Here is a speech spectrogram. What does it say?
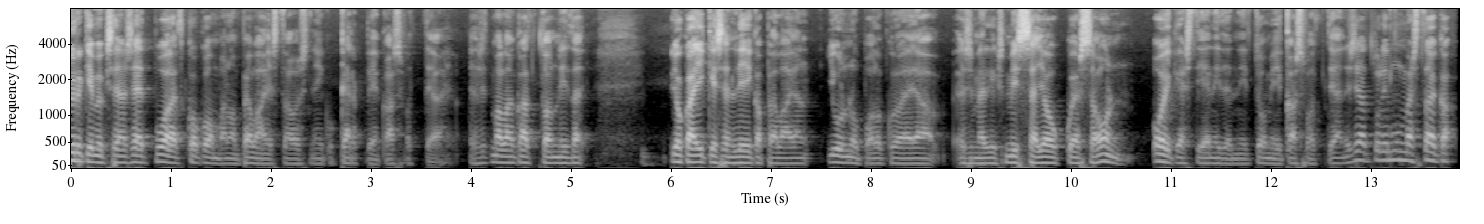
pyrkimyksenä se, että puolet kokoonpanon pelaajista olisi niin kuin kärppien kasvattaja. Ja sitten mä aloin katsoa niitä joka ikisen liikapelaajan junnupolkuja ja esimerkiksi missä joukkueessa on oikeasti eniten niitä omia kasvattajia, niin sieltä tuli mun mielestä aika,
